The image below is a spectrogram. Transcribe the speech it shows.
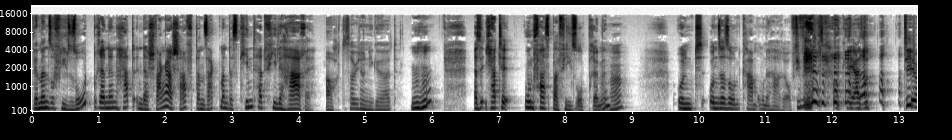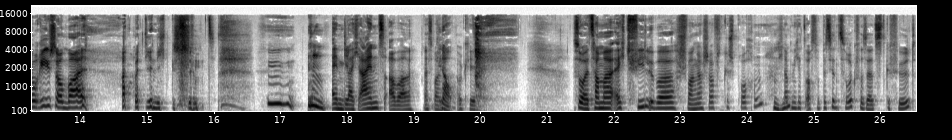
wenn man so viel Sodbrennen hat in der Schwangerschaft, dann sagt man, das Kind hat viele Haare. Ach, das habe ich noch nie gehört. Mhm. Also ich hatte unfassbar viel Sodbrennen. Mhm. Und unser Sohn kam ohne Haare auf die Welt. Okay, also Theorie schon mal hat bei dir nicht gestimmt. N gleich eins, aber es war genau. okay. So, jetzt haben wir echt viel über Schwangerschaft gesprochen. Mhm. Ich habe mich jetzt auch so ein bisschen zurückversetzt gefühlt.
